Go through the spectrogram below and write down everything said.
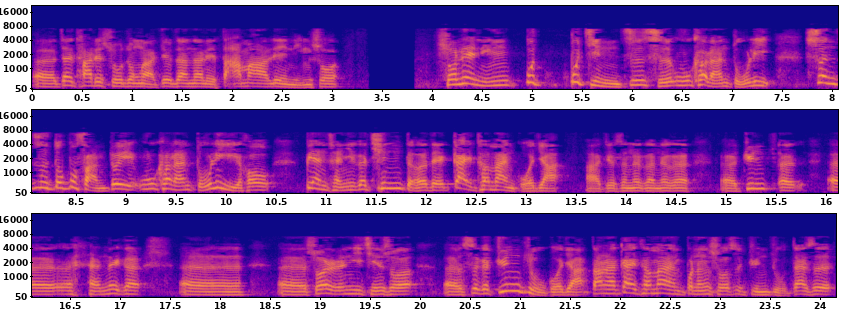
呃在他的书中啊就在那里大骂列宁说。说列宁不不仅支持乌克兰独立，甚至都不反对乌克兰独立以后变成一个亲德的盖特曼国家啊，就是那个那个呃君呃呃 那个呃呃所有人一听说呃是个君主国家，当然盖特曼不能说是君主，但是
